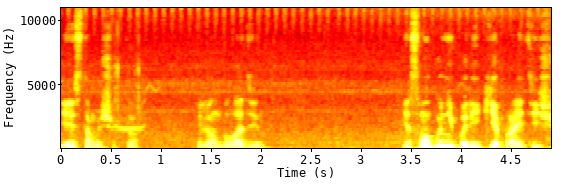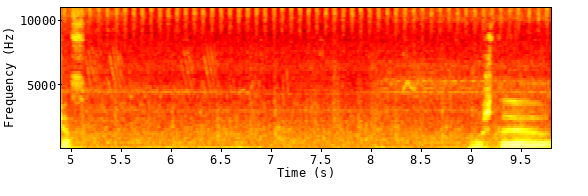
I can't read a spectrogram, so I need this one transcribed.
Есть там еще кто? Или он был один? Я смогу не по реке пройти сейчас? Потому что...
